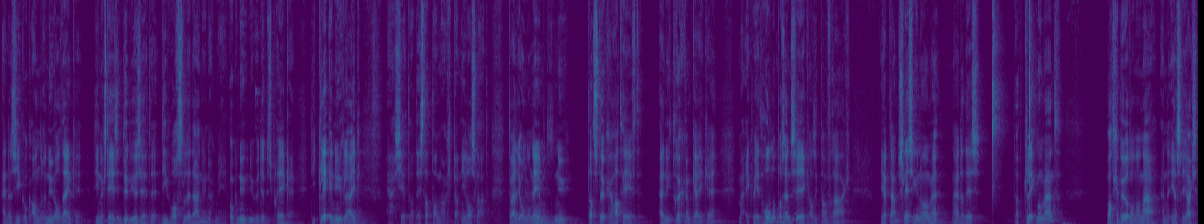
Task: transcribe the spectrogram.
En dan zie ik ook anderen nu al denken, die nog steeds in dubio zitten, die worstelen daar nu nog mee. Ook nu, nu we dit bespreken. Die klikken nu gelijk, ja shit, wat is dat dan nog? Ik kan het niet loslaten. Terwijl die ondernemer dus nu dat stuk gehad heeft en nu terug kan kijken. Maar ik weet 100% zeker als ik dan vraag, je hebt daar een beslissing genomen, hè? dat is dat klikmoment. Wat gebeurde er daarna? En de eerste reactie,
